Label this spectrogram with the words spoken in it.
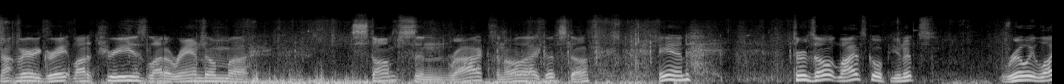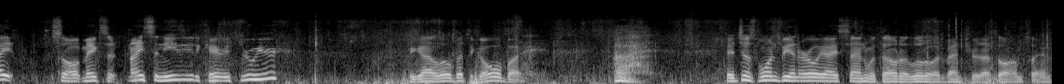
Not very great. A lot of trees a lot of random uh, stumps and rocks and all that good stuff. And turns out live scope units really light so it makes it nice and easy to carry through here. We got a little bit to go but it just wouldn't be an early ice send without a little adventure that's all i'm saying.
